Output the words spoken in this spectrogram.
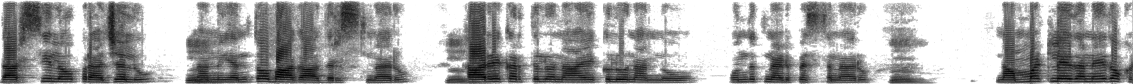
దర్శిలో ప్రజలు నన్ను ఎంతో బాగా ఆదరిస్తున్నారు. కార్యకర్తలు నాయకులు నన్ను ముందుకు నడిపిస్తున్నారు. నమ్మట్లేదు అనేది ఒక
